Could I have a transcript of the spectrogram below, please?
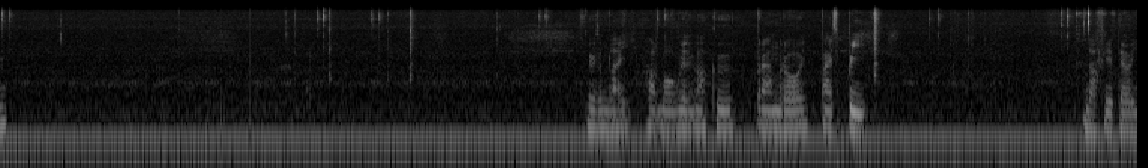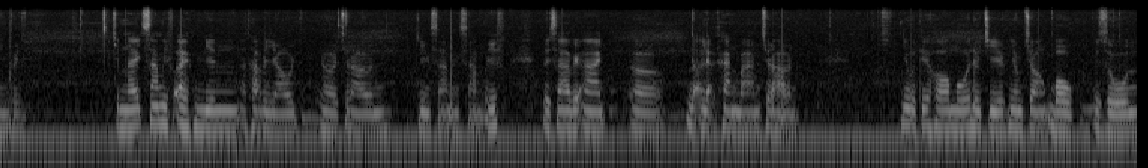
គឺតម្លៃផលបូកវាទាំងអស់គឺ582ដល់ filter យើងវិញ ចំណែក sum if f មានអត្ថប្រយោជន៍ច្រើនជាង sum និង sum if ដោយសារវាអាចដាក់លក្ខខណ្ឌបានច្រើនខ្ញុំឧទាហរណ៍មួយដូចជាខ្ញុំចង់បូក zone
